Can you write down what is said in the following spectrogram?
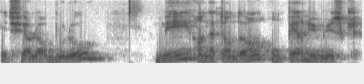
et de faire leur boulot. Mais en attendant, on perd du muscle.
